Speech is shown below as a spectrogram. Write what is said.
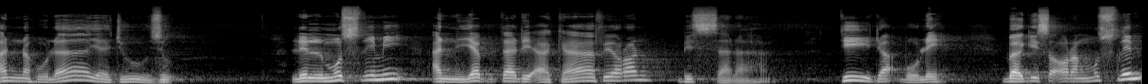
annahu la yajuzu lil muslimi an yabtadi'a kafiran bisalam. Tidak boleh bagi seorang muslim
